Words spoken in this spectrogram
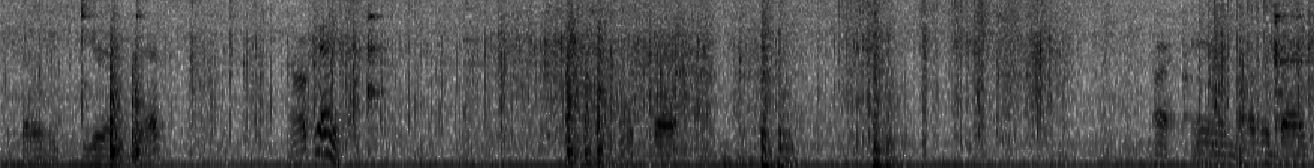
put that over here, I guess. Okay. Alright, and other bags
